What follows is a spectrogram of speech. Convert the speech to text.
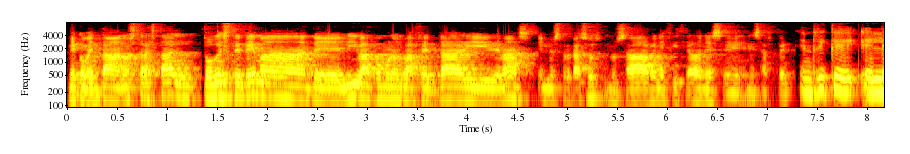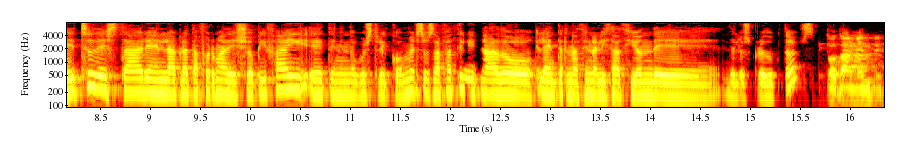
me comentaban, ostras, tal, todo este tema del IVA, cómo nos va a afectar y demás, en nuestro caso nos ha beneficiado en ese, en ese aspecto. Enrique, el hecho de estar en la plataforma de Shopify eh, teniendo vuestro e-commerce, ¿os ha facilitado la internacionalización de, de los productos? Totalmente.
